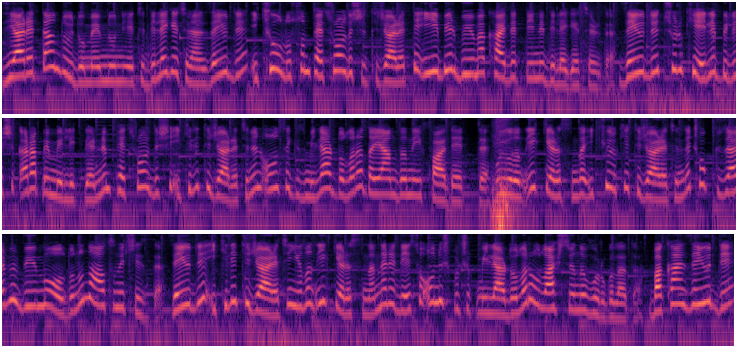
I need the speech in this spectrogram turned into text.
Ziyaretten duyduğu memnuniyeti dile getiren Zeyudi, iki ulusun petrol dışı ticarette iyi bir büyüme kaydettiğini dile getirdi. Zeyudi, Türkiye ile Birleşik Arap Emirlikleri'nin petrol dışı ikili ticaretinin 18 milyar dolara dayandığını ifade etti. Bu yılın ilk yarısında iki ülke ticaretinde çok güzel bir büyüme olduğunun altını çizdi. Zeyudi, ikili ticaretin yılın ilk yarısında neredeyse 13,5 milyar dolara ulaştığını vurguladı. Bakan Zeyudi,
